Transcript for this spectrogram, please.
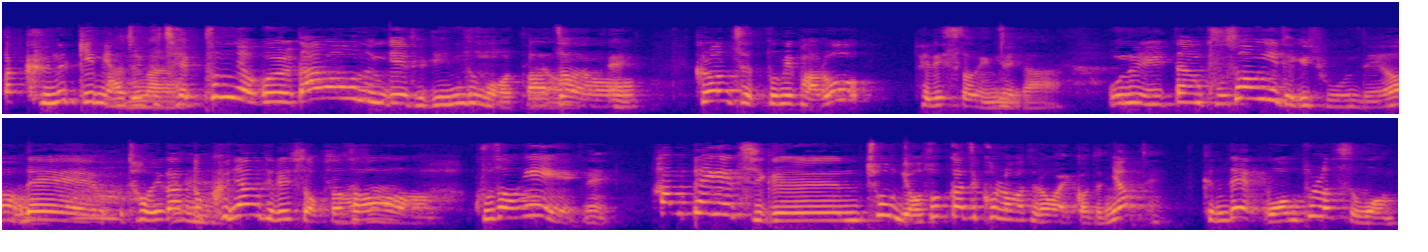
딱 그 느낌이 안 맞아요. 나요. 그 제품력을 따라오는 게 되게 힘든 것 같아요. 맞아요. 네. 그런 제품이 바로 베리썸입니다. 오늘 일단 구성이 되게 좋은데요. 네, 저희가 네. 또 그냥 드릴 수 없어서 맞아요. 구성이 네. 한 팩에 지금 총 6가지 컬러가 들어가 있거든요. 네. 근데 원 플러스 원.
